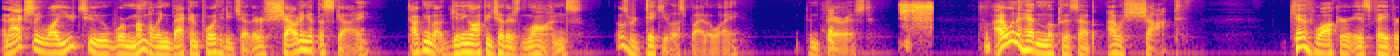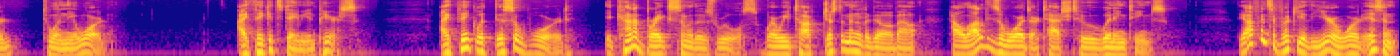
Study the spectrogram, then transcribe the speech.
And actually, while you two were mumbling back and forth at each other, shouting at the sky, talking about getting off each other's lawns, that was ridiculous, by the way. Embarrassed. I went ahead and looked this up. I was shocked. Kenneth Walker is favored to win the award. I think it's Dameon Pierce. I think with this award, it kind of breaks some of those rules where we talked just a minute ago about how a lot of these awards are attached to winning teams. The Offensive Rookie of the Year award isn't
